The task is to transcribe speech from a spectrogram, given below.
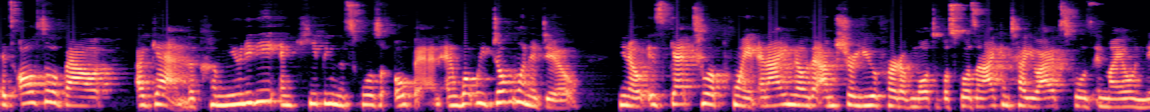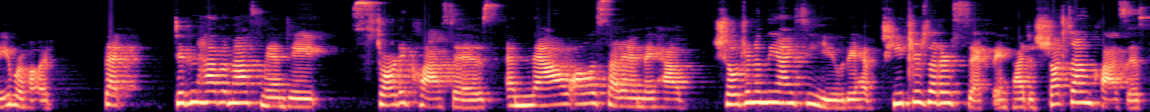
It's also about again the community and keeping the schools open. And what we don't want to do, you know, is get to a point. And I know that I'm sure you have heard of multiple schools, and I can tell you I have schools in my own neighborhood that didn't have a mask mandate, started classes, and now all of a sudden they have children in the ICU, they have teachers that are sick, they've had to shut down classes,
